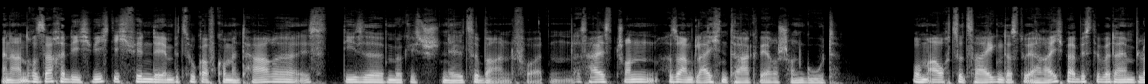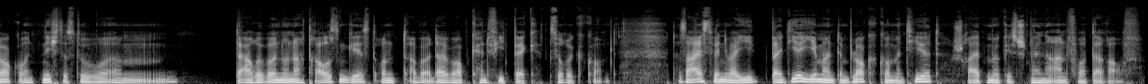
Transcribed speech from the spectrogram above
Eine andere Sache, die ich wichtig finde in Bezug auf Kommentare, ist diese möglichst schnell zu beantworten. Das heißt schon, also am gleichen Tag wäre schon gut, um auch zu zeigen, dass du erreichbar bist über deinen Blog und nicht, dass du ähm, darüber nur nach draußen gehst und aber da überhaupt kein Feedback zurückkommt. Das heißt, wenn bei, bei dir jemand im Blog kommentiert, schreib möglichst schnell eine Antwort darauf.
